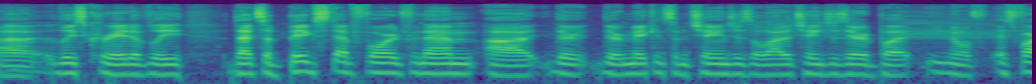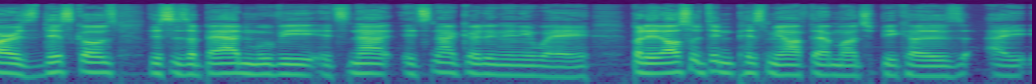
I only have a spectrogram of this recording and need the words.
uh, at least creatively. That's a big step forward for them. Uh, they're they're making some changes, a lot of changes there. But you know, f- as far as this goes, this is a bad movie. It's not it's not good in any way. But it also didn't piss me off that much because I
